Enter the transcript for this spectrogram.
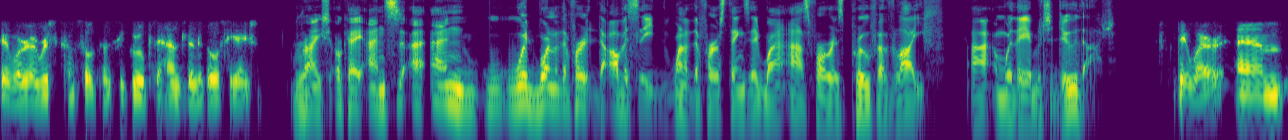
They were a risk consultancy group to handle the negotiations. Right. Okay. And uh, and would one of the first, obviously, one of the first things they'd ask for is proof of life, uh, and were they able to do that? They were. Um,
